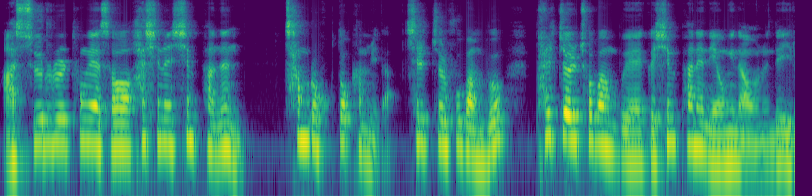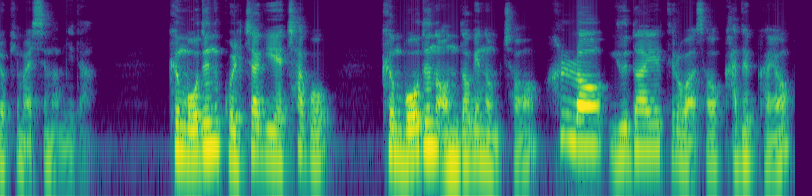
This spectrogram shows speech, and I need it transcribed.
아수르를 통해서 하시는 심판은 참으로 혹독합니다. 7절 후반부, 8절 초반부에 그 심판의 내용이 나오는데 이렇게 말씀합니다. 그 모든 골짜기 에 차고 그 모든 언덕에 넘쳐 흘러 유다에 들어와서 가득하여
